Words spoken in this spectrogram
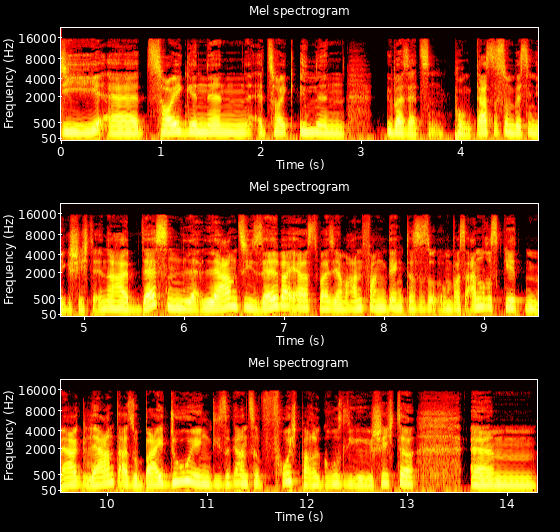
die äh, Zeuginnen, äh, Zeuginnen übersetzen. Punkt. Das ist so ein bisschen die Geschichte. Innerhalb dessen le- lernt sie selber erst, weil sie am Anfang denkt, dass es um was anderes geht, merkt, lernt also by doing diese ganze furchtbare, gruselige Geschichte. Ähm,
